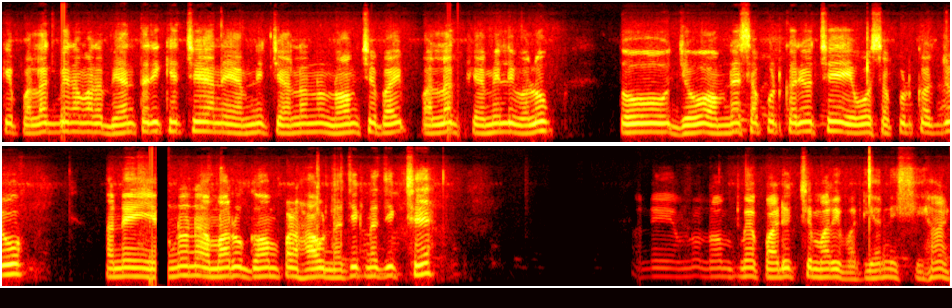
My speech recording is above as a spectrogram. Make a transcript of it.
કે પલકબેન અમારા બેન તરીકે છે અને એમની ચેનલનું નામ છે ભાઈ પલક ફેમિલી વલુક તો જેવો અમને સપોર્ટ કર્યો છે, એવો સપોર્ટ કરજો. અને એમનું ને અમારું ગામ પણ હાવ નજીક નજીક છે. અને એમનું નામ મેં પાડ્યું છે, મારી વઢિયાની સિંહાણ.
